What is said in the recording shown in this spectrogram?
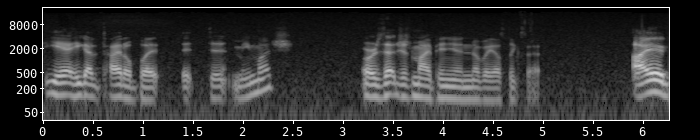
Yeah, he got the title, but it didn't mean much. Or is that just my opinion nobody else thinks that? I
